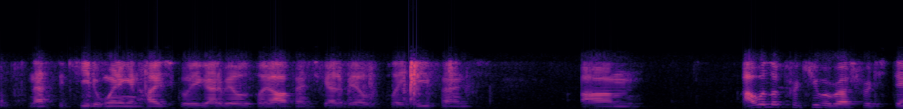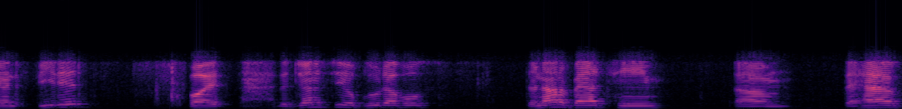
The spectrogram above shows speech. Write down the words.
and that's the key to winning in high school. You got to be able to play offense. You got to be able to play defense. Um, I would look for Cuba Rushford to stay undefeated, but the Geneseo Blue Devils, they're not a bad team. Um, they have,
